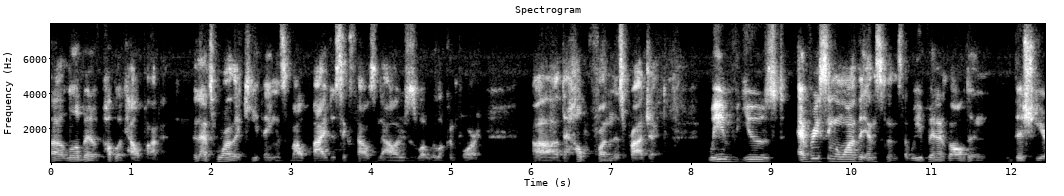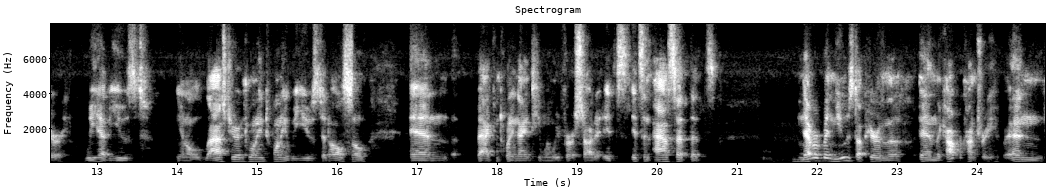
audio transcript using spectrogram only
a little bit of public help on it, and that's one of the key things. About five to six thousand dollars is what we're looking for uh, to help fund this project. We've used every single one of the incidents that we've been involved in this year. We have used, you know, last year in 2020 we used it also, and back in 2019 when we first started. It's it's an asset that's never been used up here in the in the copper country, and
